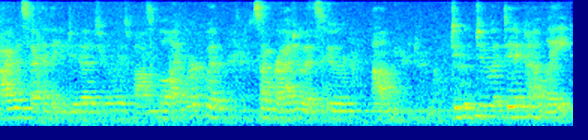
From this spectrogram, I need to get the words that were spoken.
I would second that you do that as early as possible. I work with some graduates who um, do, do it, did it kind of late,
